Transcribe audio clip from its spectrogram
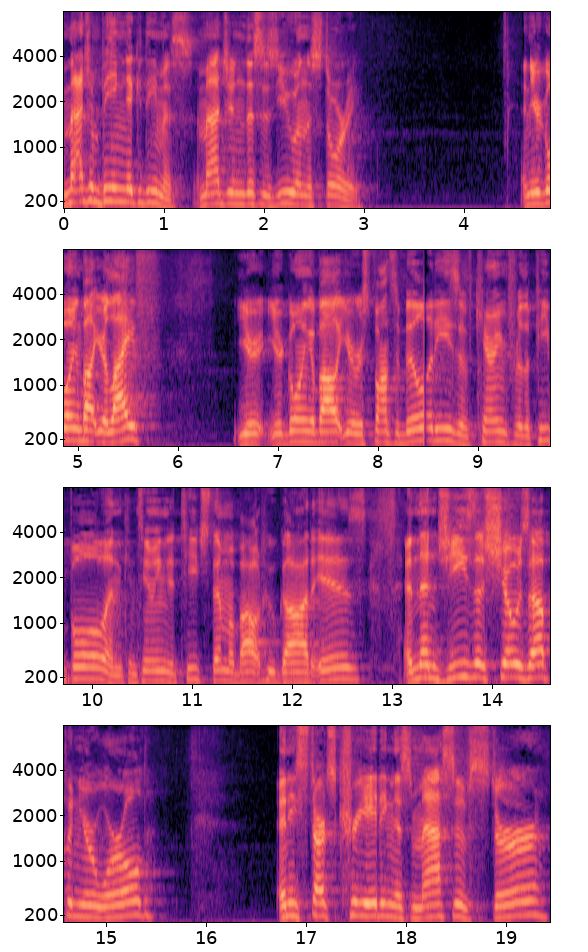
Imagine being Nicodemus. Imagine this is you in the story. And you're going about your life. You're, you're going about your responsibilities of caring for the people and continuing to teach them about who God is. And then Jesus shows up in your world and he starts creating this massive stir.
